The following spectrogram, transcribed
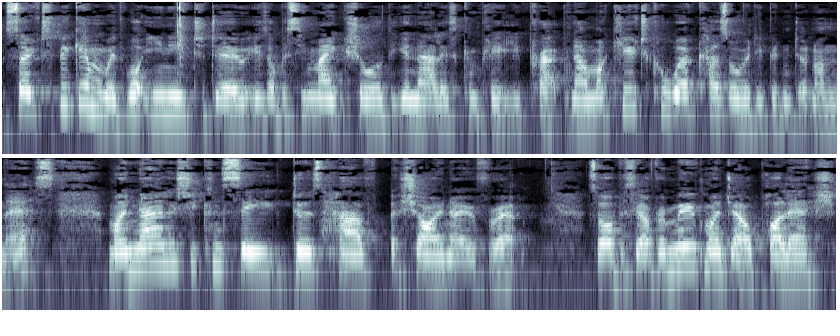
So to begin with, what you need to do is obviously make sure that your nail is completely prepped. Now my cuticle work has already been done on this. My nail, as you can see, does have a shine over it. So obviously I've removed my gel polish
